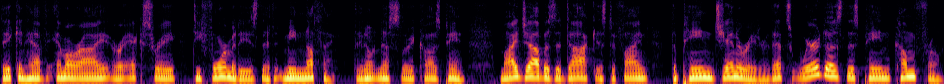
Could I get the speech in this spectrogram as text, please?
they can have MRI or X ray deformities that mean nothing. They don't necessarily cause pain. My job as a doc is to find the pain generator. That's where does this pain come from?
